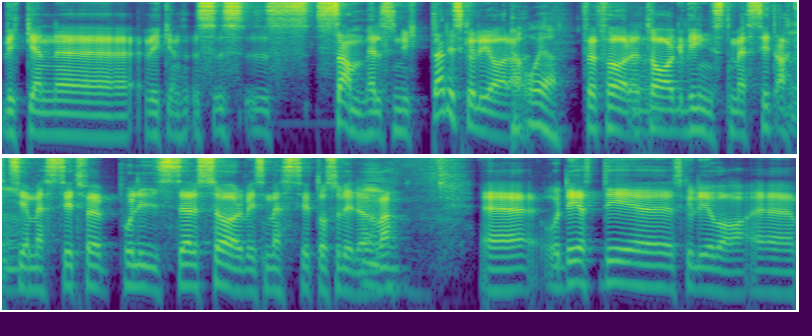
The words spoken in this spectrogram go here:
Vilken, eh, vilken samhällsnytta det skulle göra. Oh ja. För företag, mm. vinstmässigt, aktiemässigt, för poliser, servicemässigt och så vidare. Mm. Eh, och det, det skulle ju vara, eh,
